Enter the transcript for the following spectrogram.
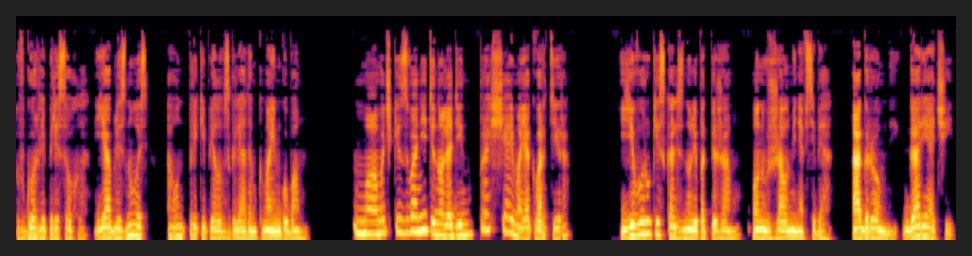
в горле пересохло. Я облизнулась, а он прикипел взглядом к моим губам. «Мамочки, звоните 01, прощай, моя квартира». Его руки скользнули под пижаму. Он вжал меня в себя. Огромный, горячий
